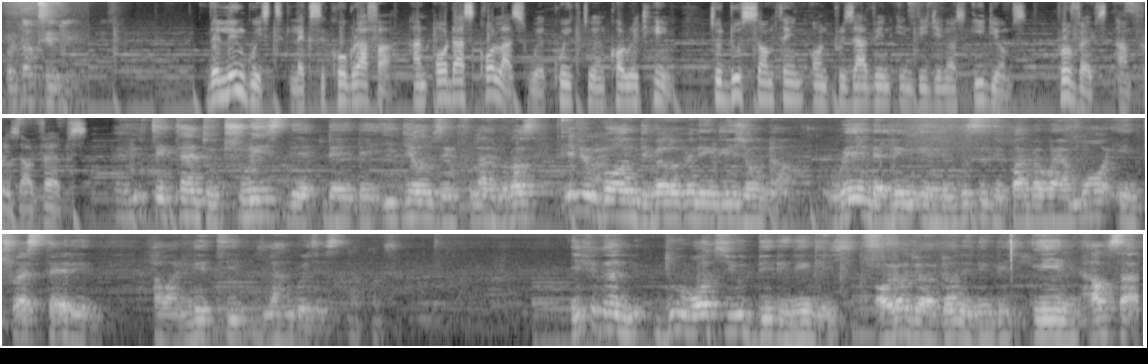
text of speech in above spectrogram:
productively. The linguist, lexicographer, and other scholars were quick to encourage him to do something on preserving indigenous idioms, proverbs, and phrasal verbs. And you take time to trace the, the, the idioms in Fulani because if you go on developing English on now, we in the ling in linguistics department we are more interested in our native languages. Of course. If you can do what you did in English or what you have done in English in outside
